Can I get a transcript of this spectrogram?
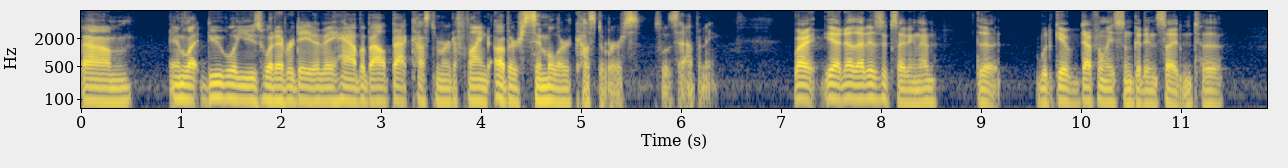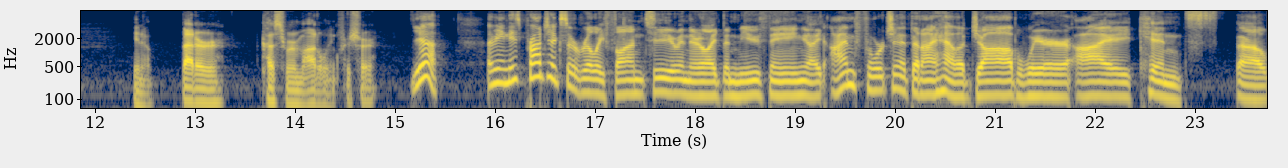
um, and let Google use whatever data they have about that customer to find other similar customers. That's what's happening. Right. Yeah. No, that is exciting. Then that would give definitely some good insight into, you know, better customer modeling for sure. Yeah. I mean, these projects are really fun too, and they're like the new thing. Like, I'm fortunate that I have a job where I can uh,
